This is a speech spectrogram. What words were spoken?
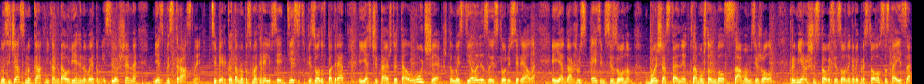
но сейчас мы как никогда уверены в этом и совершенно беспристрастны. Теперь, когда мы посмотрели все 10 эпизодов подряд, я считаю, что это лучшее, что мы сделали за историю сериала. И я горжусь этим сезоном больше остальных, потому что он был самым тяжелым. Премьера шестого сезона «Игры престолов» состоится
